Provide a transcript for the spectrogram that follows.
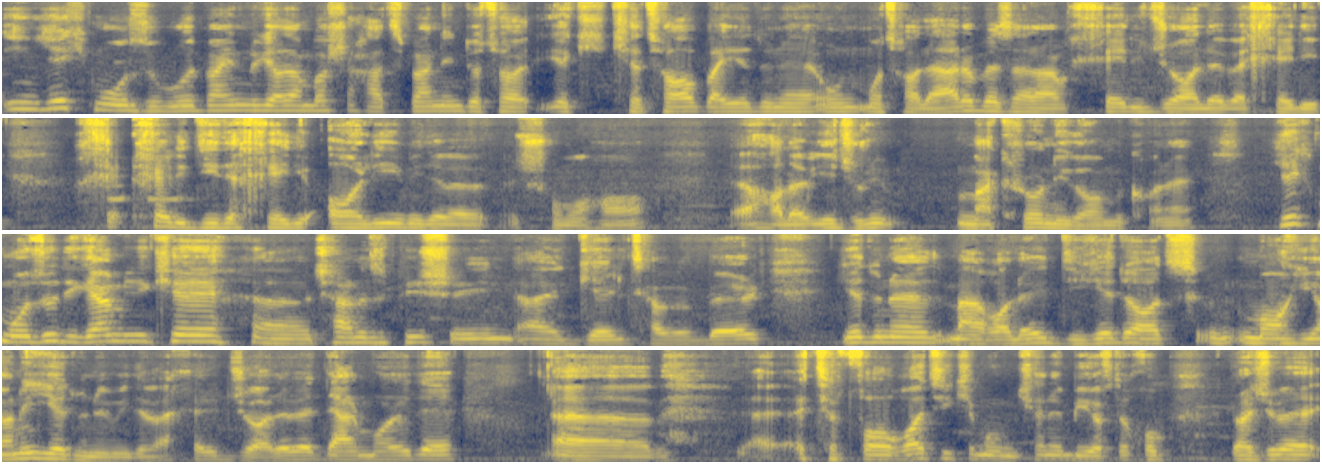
این یک موضوع بود. من این رو یادم باشه حتما این دوتا یک کتاب و یه دونه اون مطالعه رو بذارم. خیلی جالبه خیلی خیلی دیده خیلی عالی میده به شماها. حالا یه جوری مکرو نگاه می‌کنه. یک موضوع دیگه هم اینه که چند روز پیش این گیل تاوربرگ یه دونه مقاله دیگه داد. ماهیانه یه دونه میده و خیلی جالبه. در مورد اتفاقاتی که ممکنه بیفته. خب راجع به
